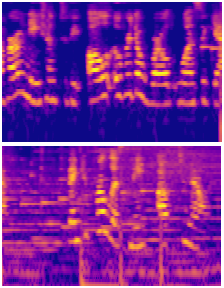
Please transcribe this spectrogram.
of our nation to the all over the world once again. Thank you for listening up to now.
